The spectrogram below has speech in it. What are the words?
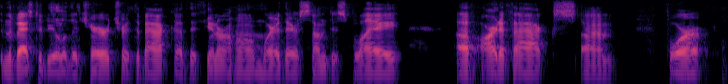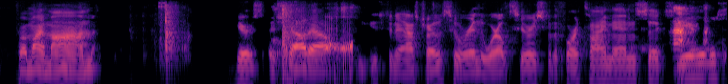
in the vestibule of the church or at the back of the funeral home where there's some display of artifacts um, for for my mom. Here's a shout out to the houston astros who are in the world series for the fourth time in six years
